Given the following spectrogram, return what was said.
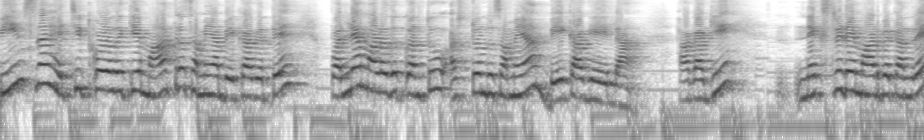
ಬೀನ್ಸ್ನ ಹೆಚ್ಚಿಟ್ಕೊಳ್ಳೋದಕ್ಕೆ ಮಾತ್ರ ಸಮಯ ಬೇಕಾಗತ್ತೆ. ಪಲ್ಯ ಮಾಡೋದಕ್ಕಂತೂ ಅಷ್ಟೊಂದು ಸಮಯ ಬೇಕಾಗೇ ಇಲ್ಲ. ಹಾಗಾಗಿ ನೆಕ್ಸ್ಟ್ ಡೇ ಮಾಡಬೇಕಂದ್ರೆ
